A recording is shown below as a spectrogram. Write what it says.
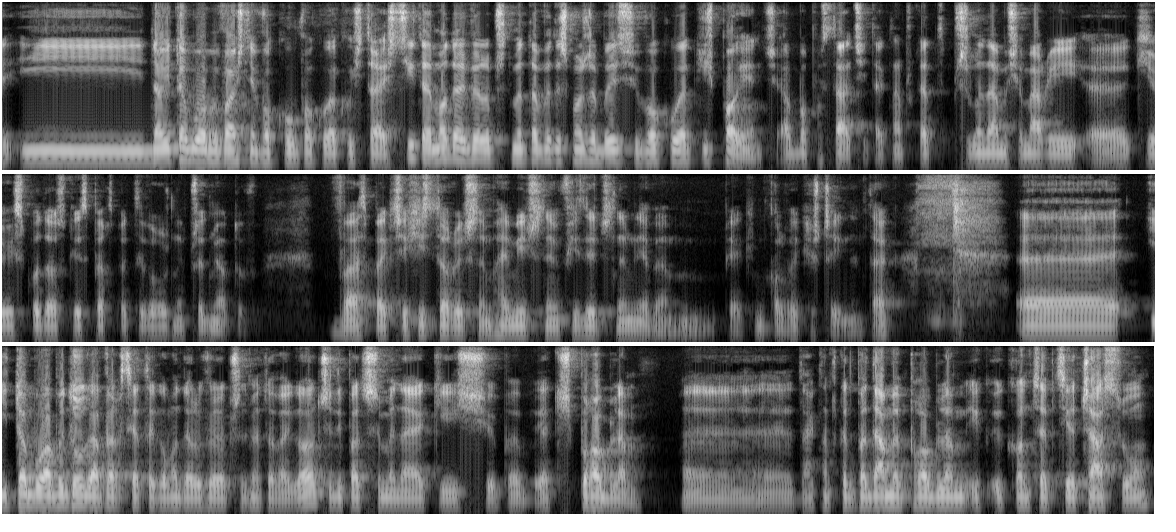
i, no i to byłoby właśnie wokół, wokół jakiejś treści. Ten model wieloprzedmiotowy też może być wokół jakichś pojęć albo postaci. Tak na przykład przyglądamy się Marii e, Curie-Skłodowskiej z perspektywy różnych przedmiotów w aspekcie historycznym, chemicznym, fizycznym, nie wiem, jakimkolwiek jeszcze innym, tak? I to byłaby druga wersja tego modelu wieloprzedmiotowego, czyli patrzymy na jakiś, jakiś problem. Tak, na przykład badamy problem i koncepcję czasu,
